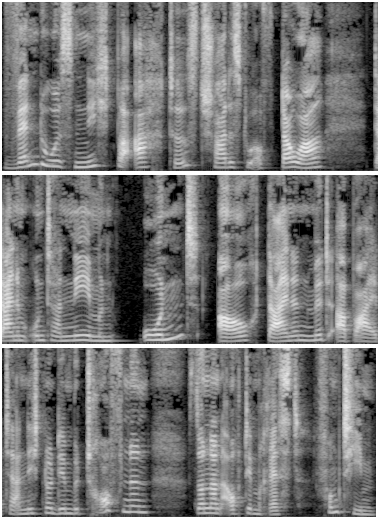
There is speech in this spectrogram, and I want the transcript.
wenn du es nicht beachtest, schadest du auf Dauer deinem Unternehmen und auch deinen Mitarbeitern, nicht nur den Betroffenen, sondern auch dem Rest vom Team.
